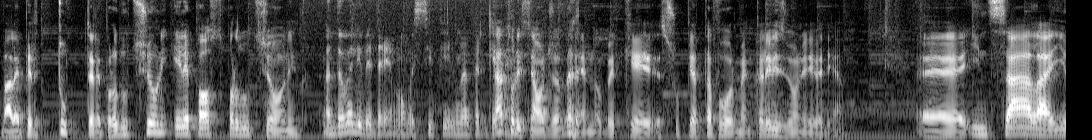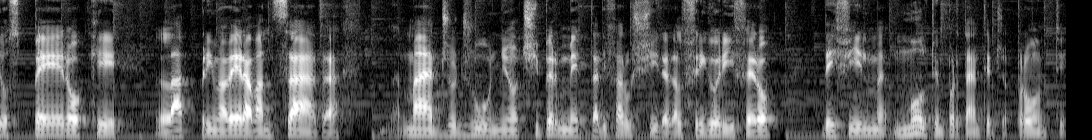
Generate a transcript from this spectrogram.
vale per tutte le produzioni e le post-produzioni. Ma dove li vedremo questi film? Perché... Intanto li stiamo già vedendo perché su piattaforme e televisione li vediamo. Eh, in sala io spero che la primavera avanzata, maggio-giugno, ci permetta di far uscire dal frigorifero dei film molto importanti e già pronti.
